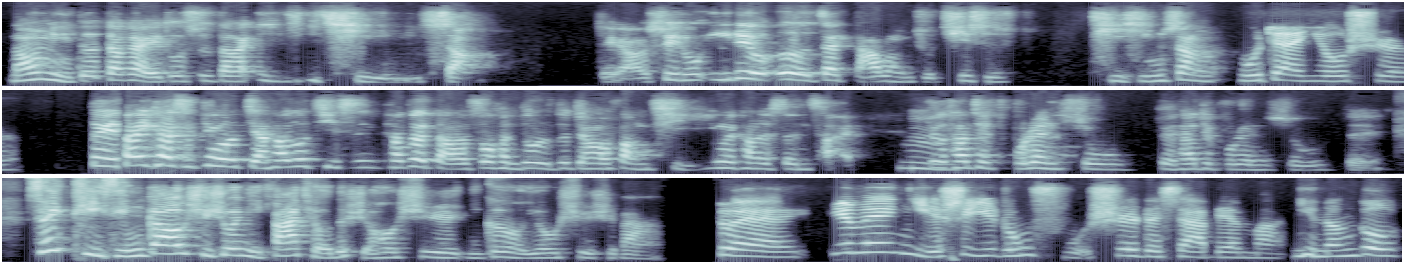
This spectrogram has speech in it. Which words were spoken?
然后女的大概也都是大概一一七零以上。对啊，所以如果一六二在打网球，其实体型上，不占优势。对他一开始就有讲，他说其实他在打的时候，很多人都将要放弃，因为他的身材，嗯就他就不认输，对，他就不认输，对。所以体型高是说你发球的时候是你更有优势是吧？对，因为你是一种俯视的下边嘛，你能够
